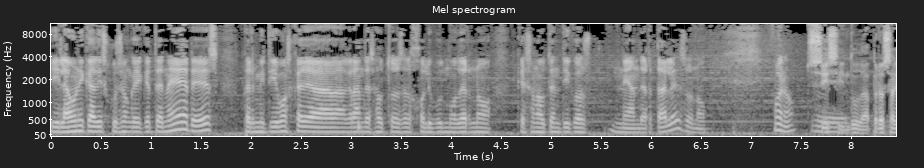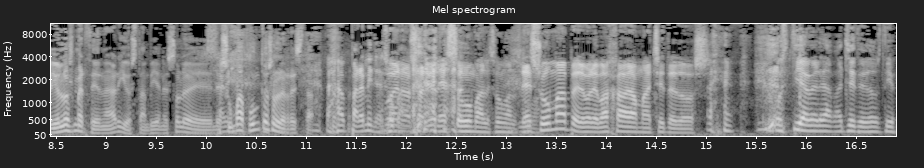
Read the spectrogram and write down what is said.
y la única discusión que hay que tener es ¿permitimos que haya grandes autores del Hollywood moderno que son auténticos neandertales o no? Bueno, Sí, eh, sin duda. Pero salió Los Mercenarios también. ¿Eso le, le suma puntos o le resta? para mí te suma. Bueno, salió- Le suma, le suma. Le suma, pero le baja a Machete 2. Hostia, verdad, machete 2, tío.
